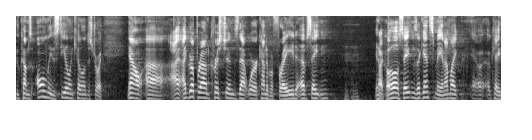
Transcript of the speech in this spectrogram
who comes only to steal and kill and destroy. Now, uh, I, I, grew up around Christians that were kind of afraid of Satan. Mm-hmm. You're like, oh, Satan's against me. And I'm like, okay,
